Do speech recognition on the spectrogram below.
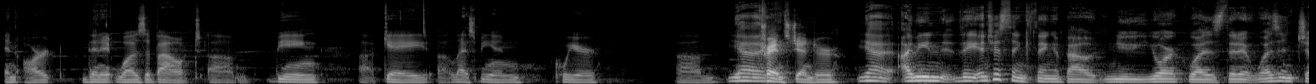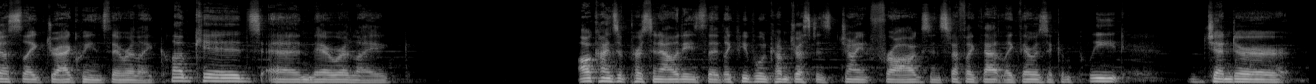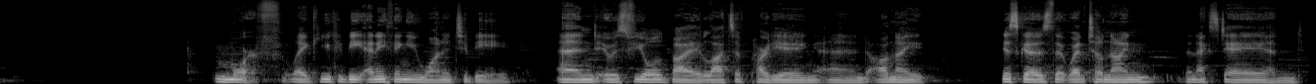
and art than it was about um, being uh, gay, uh, lesbian, queer, um, Yeah. transgender? Yeah, I mean, the interesting thing about New York was that it wasn't just like drag queens. There were like club kids, and there were like all kinds of personalities that like people would come dressed as giant frogs and stuff like that. Like there was a complete gender morph. Like you could be anything you wanted to be. And it was fueled by lots of partying and all night discos that went till nine the next day. And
